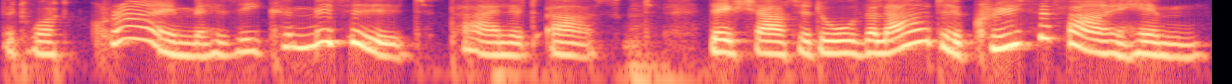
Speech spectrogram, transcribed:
But what crime has he committed? Pilate asked. They shouted all the louder, Crucify him.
